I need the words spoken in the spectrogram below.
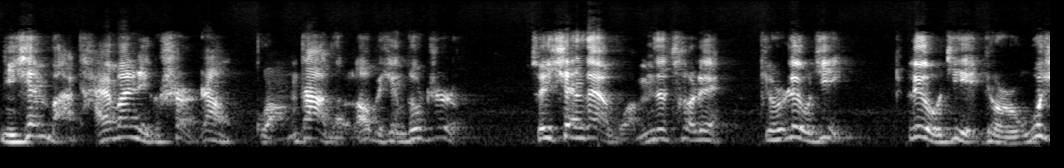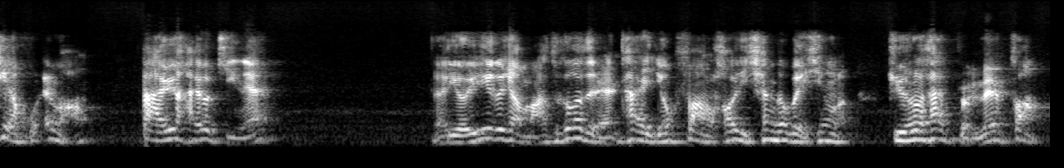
你先把台湾这个事儿让广大的老百姓都知道。所以现在我们的策略就是六 G，六 G 就是无线互联网，大约还有几年。有一个叫马斯克的人，他已经放了好几千颗卫星了，据说他准备放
